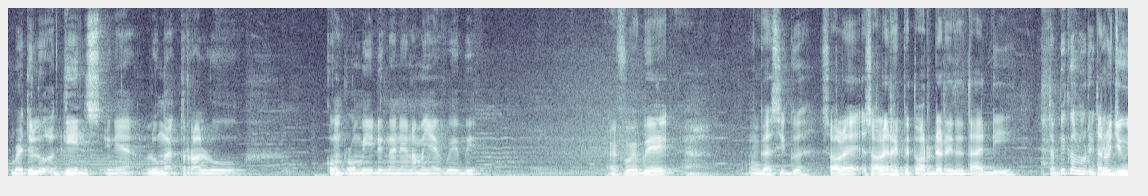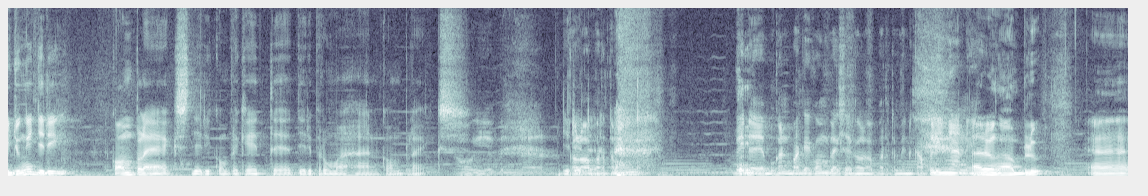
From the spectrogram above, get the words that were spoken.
berarti lu against ini ya, lu nggak terlalu kompromi dengan yang namanya FWB. FWB enggak sih gue. Soalnya soalnya repeat order itu tadi. Tapi kalau repeat ujung-ujungnya jadi kompleks, jadi complicated, jadi perumahan kompleks. Oh iya benar. Jadi Kalau ada- apartemen beda ya, bukan pakai kompleks ya kalau apartemen, kaplingan ya. Aduh ngablu. Eh,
